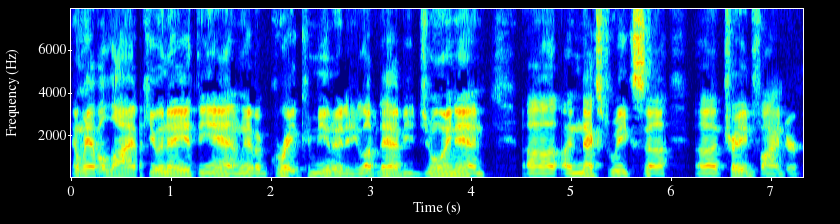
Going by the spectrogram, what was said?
and we have a live Q&A at the end. We have a great community. Love to have you join in uh, on next week's uh, uh, Tradefinder.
